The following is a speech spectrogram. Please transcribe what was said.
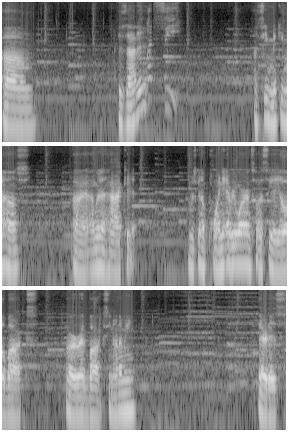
Um, is that it? Let's see. I see Mickey Mouse. Alright, I'm gonna hack it. I'm just gonna point it everywhere until I see a yellow box. Or a red box, you know what I mean? There it is.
